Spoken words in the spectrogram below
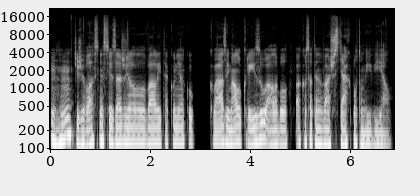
Uh-huh, čiže vlastne ste zažívali takú nejakú kvázi malú krízu, alebo ako sa ten váš vzťah potom vyvíjal?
